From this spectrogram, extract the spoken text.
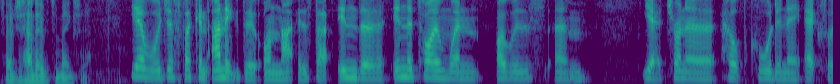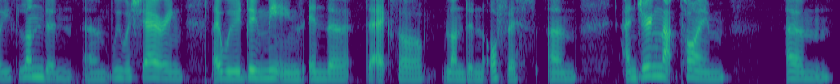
So I'll just hand over to Megsa. Yeah, well, just like an anecdote on that is that in the in the time when I was, um, yeah, trying to help coordinate XR Youth London, um, we were sharing like we were doing meetings in the the XR London office, um, and during that time, um,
